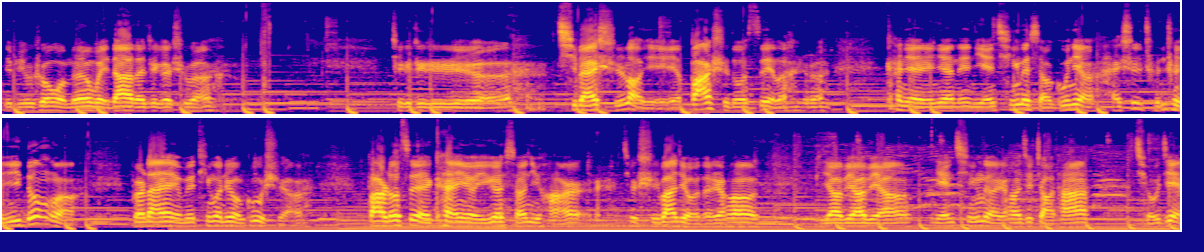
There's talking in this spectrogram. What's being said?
就比如说我们伟大的这个是吧？这个这个齐白石老爷爷八十多岁了是吧？看见人家那年轻的小姑娘还是蠢蠢欲动啊！不知道大家有没有听过这种故事啊？八十多岁看有一个小女孩就十八九的，然后比较比较比较年轻的，然后就找他。求见，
